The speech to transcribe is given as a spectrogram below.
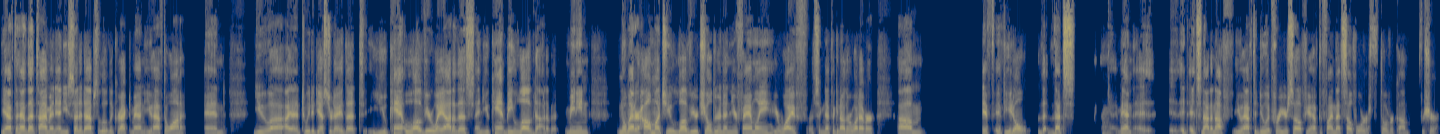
you have to have that time. And and you said it absolutely correct man. You have to want it. And you uh, i tweeted yesterday that you can't love your way out of this and you can't be loved out of it meaning no matter how much you love your children and your family your wife a significant other whatever um if if you don't that, that's man it, it's not enough. You have to do it for yourself. You have to find that self worth to overcome for sure.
